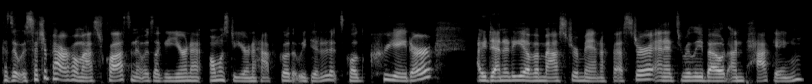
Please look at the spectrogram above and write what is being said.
because it was such a powerful masterclass, and it was like a year and a, almost a year and a half ago that we did it. It's called Creator: Identity of a Master Manifester, and it's really about unpacking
